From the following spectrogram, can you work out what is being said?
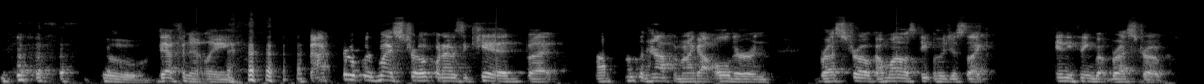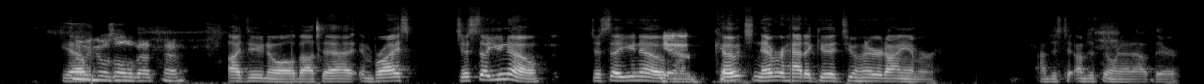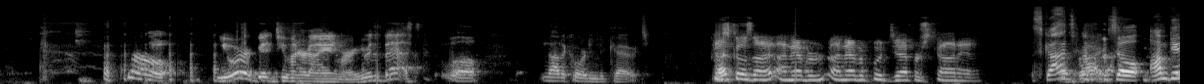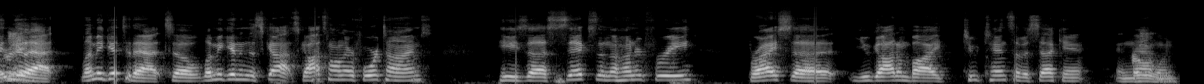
Ooh, definitely. Backstroke was my stroke when I was a kid, but uh, something happened when I got older. And breaststroke, I'm one of those people who just like anything but breaststroke. yeah, Louis knows all about that. I do know all about that. And Bryce, just so you know, just so you know, Yeah. Coach never had a good 200 IMer. I'm just I'm just throwing that out there. No, you were a good 200 IMer. You were the best. Well, not according to Coach. That's because I, I never I never put Jeff or Scott in. Scott's right. so I'm getting to that. Let me get to that. So let me get into Scott. Scott's on there four times. He's uh, sixth in the hundred free. Bryce, uh, you got him by two tenths of a second in that Oh. one.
